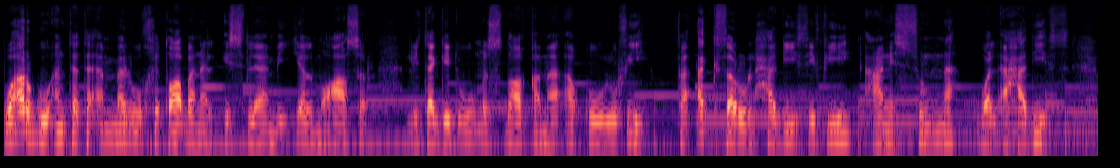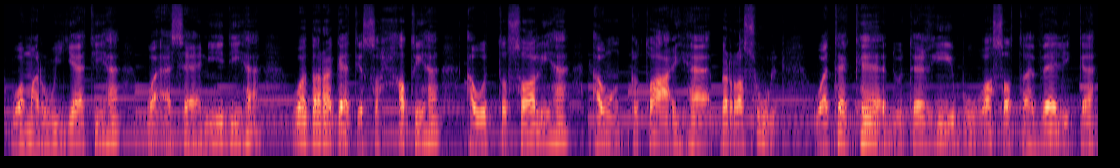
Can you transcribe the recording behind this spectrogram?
وأرجو أن تتأملوا خطابنا الإسلامي المعاصر لتجدوا مصداق ما أقول فيه. فأكثر الحديث فيه عن السنة والأحاديث ومروياتها وأسانيدها ودرجات صحتها أو اتصالها أو انقطاعها بالرسول وتكاد تغيب وسط ذلك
